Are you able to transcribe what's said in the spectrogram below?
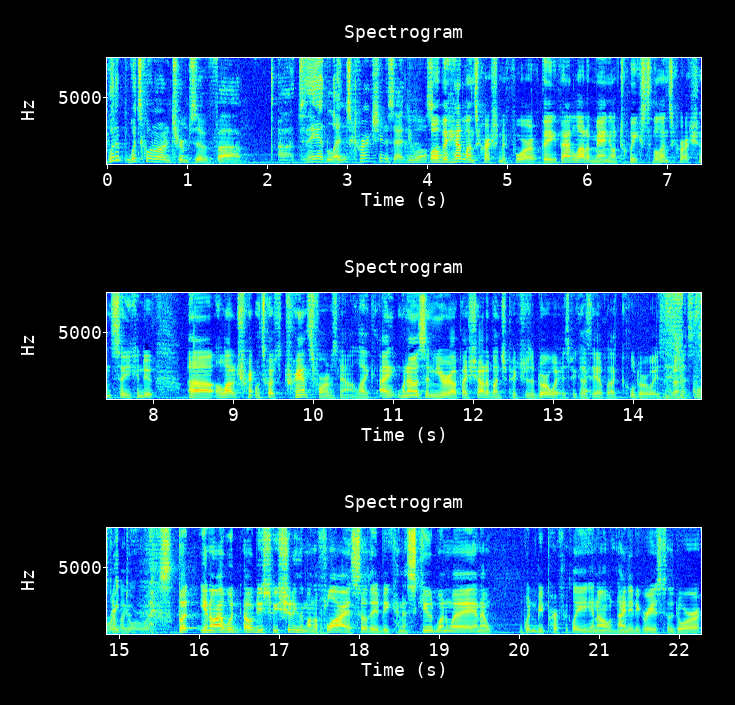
what what's going on in terms of uh, uh, do they add lens correction? Is that new also? Well, they had lens correction before. They've added a lot of manual tweaks to the lens correction, so you can do uh, a lot of what's called transforms now. Like I, when I was in Europe, I shot a bunch of pictures of doorways because they have like cool doorways in Venice. great like that. doorways. But you know, I would I would used to be shooting them on the fly, so they'd be kind of skewed one way, and I wouldn't be perfectly you know 90 degrees to the door.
